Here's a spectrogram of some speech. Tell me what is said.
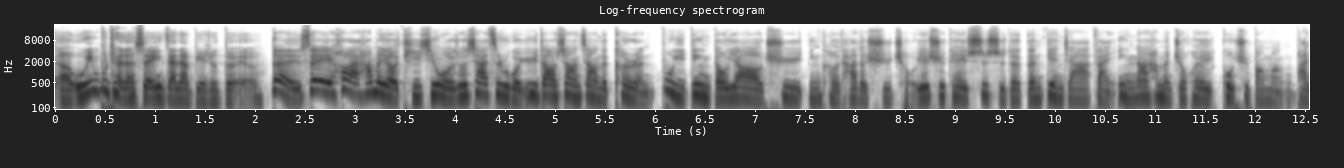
呃五音不全的声音在那边就对了。对，所以后来他们有提醒我说，下次如果遇到像这样的客人，不一定都要去迎合他的需求，也许可以适时的跟店家。反映，那他们就会过去帮忙还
